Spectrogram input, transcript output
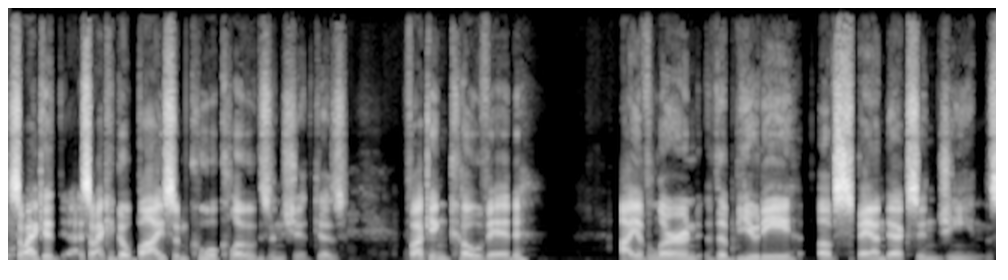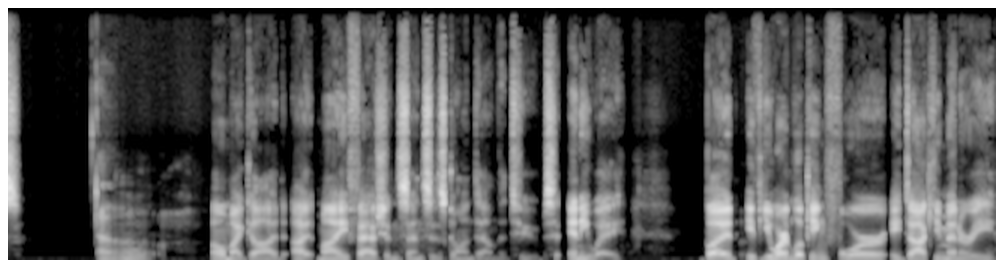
so I could so I could go buy some cool clothes and shit cuz fucking COVID I have learned the beauty of spandex and jeans. Oh. Oh my god, I, my fashion sense has gone down the tubes. Anyway, but if you are looking for a documentary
